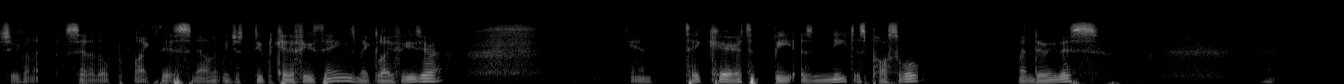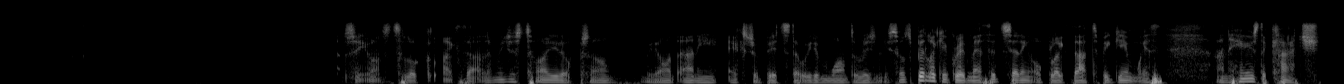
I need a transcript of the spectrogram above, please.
So you're going to set it up like this. Now let me just duplicate a few things make life easier. Again take care to be as neat as possible when doing this. So you want it to look like that. Let me just tidy it up so we don't want any extra bits that we didn't want originally. So it's a bit like a grid method, setting up like that to begin with. And here's the catch.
